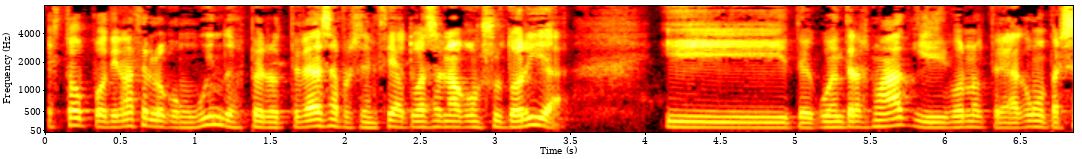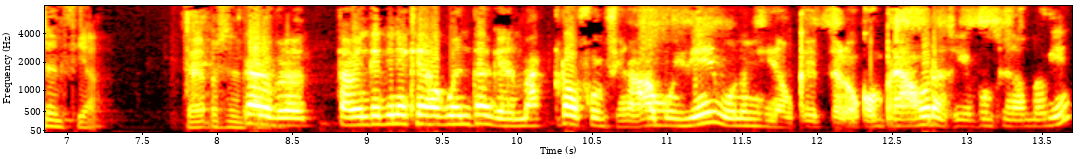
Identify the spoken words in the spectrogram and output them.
esto podrían hacerlo con Windows, pero te da esa presencia. Tú vas a una consultoría y te encuentras Mac y bueno, te da como presencia. Claro, pero también te tienes que dar cuenta que el Mac Pro funcionaba muy bien, bueno, y aunque te lo compres ahora sigue funcionando bien,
